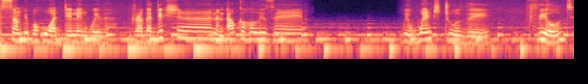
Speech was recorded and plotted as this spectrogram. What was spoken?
some people who are dealing with drug addiction and alcoholism. We went to the field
